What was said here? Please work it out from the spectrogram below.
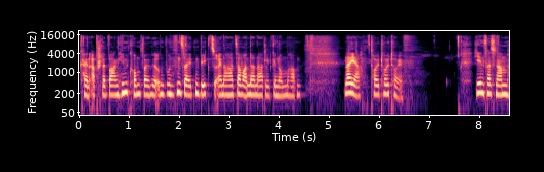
kein Abschleppwagen hinkommt, weil wir irgendwo einen Seitenweg zu einer Harzer Wandernadel genommen haben. Naja, toi, toi, toi. Jedenfalls nahm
